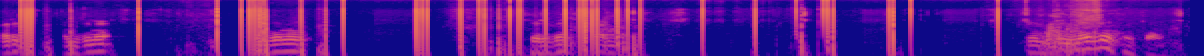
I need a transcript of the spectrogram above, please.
Garip öncünü öncünü içeriden çıkarma. Periciğim neredesin sen?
